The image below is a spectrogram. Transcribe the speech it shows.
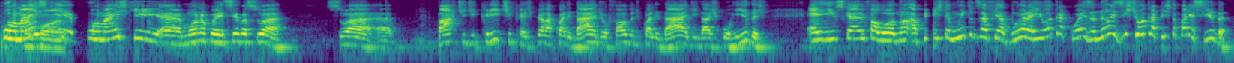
Por mais que, por mais que é, Mônaco receba sua, sua é, parte de críticas pela qualidade ou falta de qualidade das corridas, é isso que a Eve falou. Não, a pista é muito desafiadora e outra coisa, não existe outra pista parecida.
